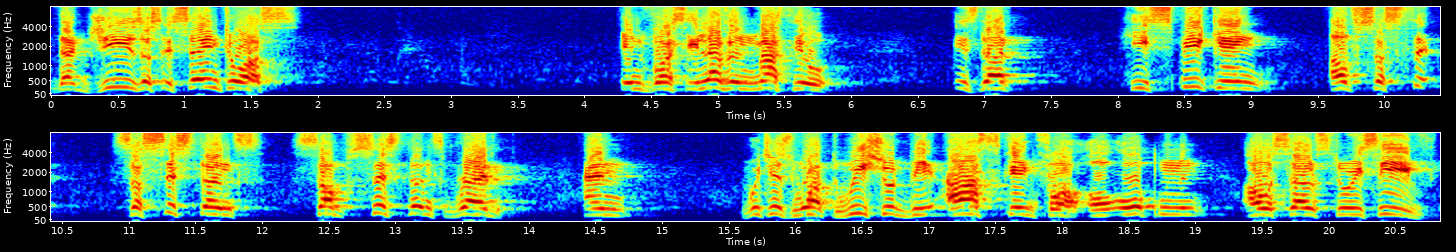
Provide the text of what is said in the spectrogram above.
that Jesus is saying to us in verse 11, Matthew, is that he's speaking of subsistence, subsistence bread, and which is what we should be asking for or opening ourselves to receive.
